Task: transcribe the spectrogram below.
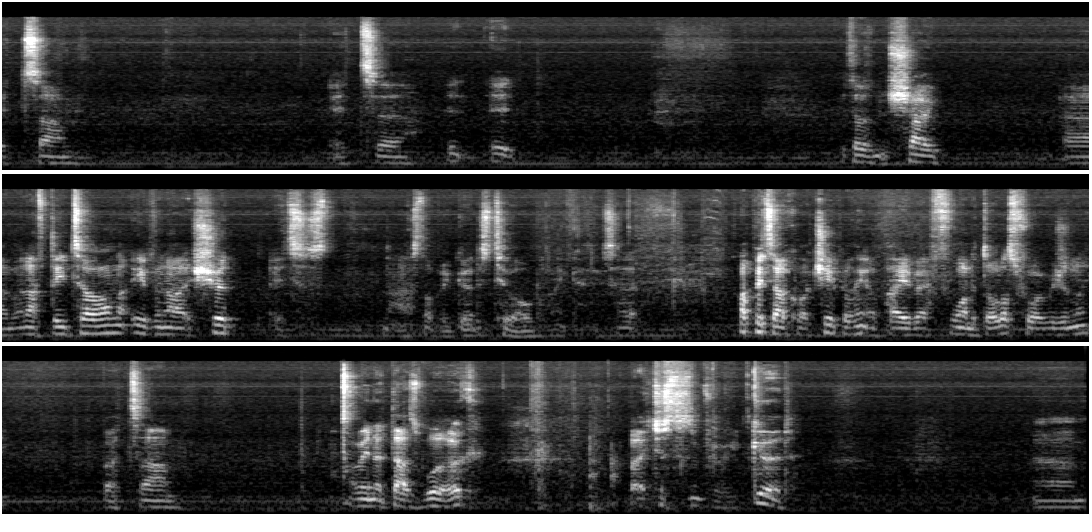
It's um, it, uh, it, it it doesn't show um, enough detail on it, even though it should. It's just, no, it's not very good. It's too old, I think. I picked it up quite cheap. I think I paid about four hundred dollars for it originally, but um, I mean it does work, but it just isn't very good. Um,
